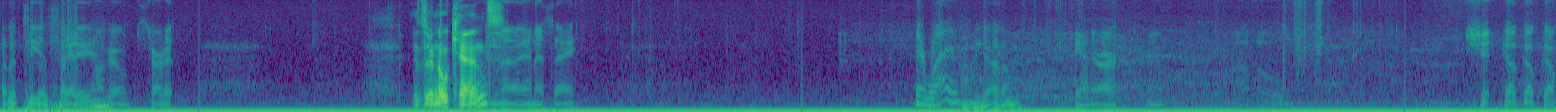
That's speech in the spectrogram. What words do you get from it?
Have a TSA. I'll go start it Is there no in cans? the NSA. There was. Oh, we got them. Yeah, there are. Yeah. Uh-oh. Shit, go, go, go.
